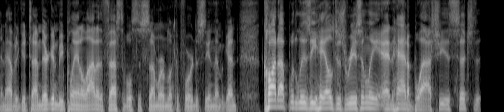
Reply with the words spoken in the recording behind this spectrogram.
and having a good time. They're going to be playing a lot of the festivals this summer. I'm looking forward to seeing them again. Caught up with Lizzie Hale just recently and had a blast. She is such the,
